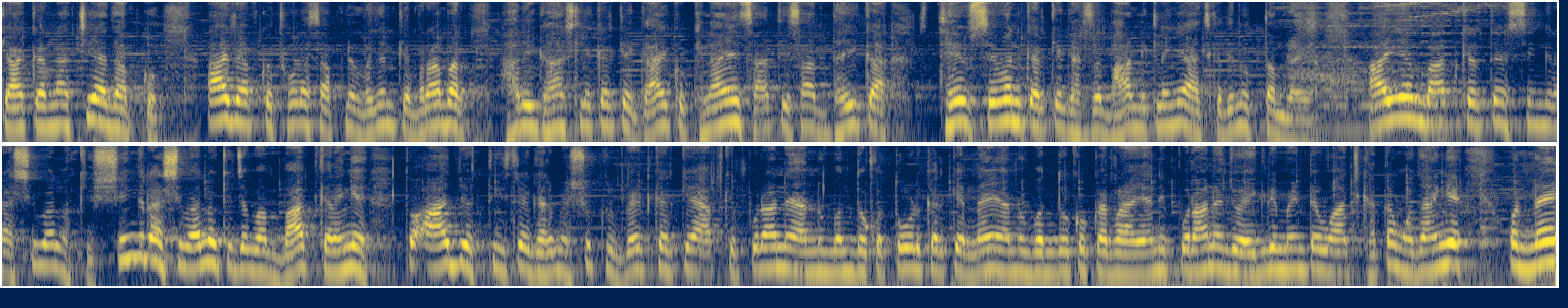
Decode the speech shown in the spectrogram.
क्या करना चाहिए आज आपको? आज आपको थोड़ा सा अपने वज़न के बराबर हरी घास लेकर के गाय को खिलाएँ, साथ ही साथ दही का थेव सेवन करके घर से बाहर निकलेंगे। आज का दिन उत्तम रहेगा। आइए हम बात करते हैं सिंह राशि वालों की। सिंह राशि वालों की जब हम बात करेंगे तो आज जो तीसरे घर में शुक्र बैठ करके आपके पुराने अनुबंधों को तोड़ करके नए अनुबंधों को कर रहा है, यानी पुराने जो एग्रीमेंट है वो आज खत्म हो जाएँगे और नए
